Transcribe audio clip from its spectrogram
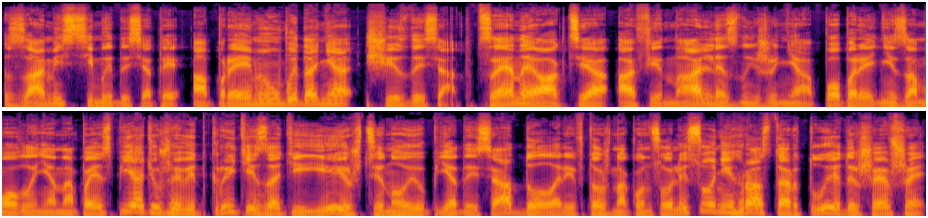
замість 70, а преміум видання 60. Це не акція, а фінальне зниження. Попередні замовлення на PS5 уже відкриті за тією ж ціною 50 доларів. Тож на консолі Sony гра стартує дешевше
